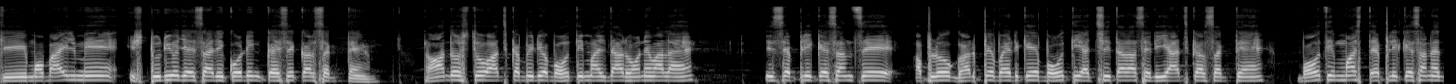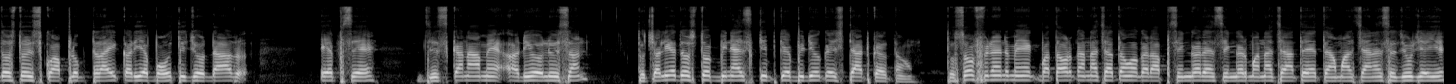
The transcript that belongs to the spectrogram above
कि मोबाइल में स्टूडियो जैसा रिकॉर्डिंग कैसे कर सकते हैं। तो हाँ दोस्तों, आज का वीडियो बहुत ही मज़ेदार होने वाला है। इस एप्लीकेशन से आप लोग घर पे बैठ के बहुत ही अच्छी तरह से रियाज कर सकते हैं। बहुत ही मस्त एप्लीकेशन है दोस्तों, इसको आप लोग ट्राई करिए, बहुत ही ज़ोरदार ऐप्स है जिसका नाम है ऑडियोल्यूशन तो चलिए दोस्तों, बिना स्किप के वीडियो को स्टार्ट करता हूँ। तो सो फ्रेंड मैं एक बात और करना चाहता हूँ, अगर आप सिंगर हैं सिंगर बनना चाहते हैं तो हमारे चैनल से जुड़ जाइए,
